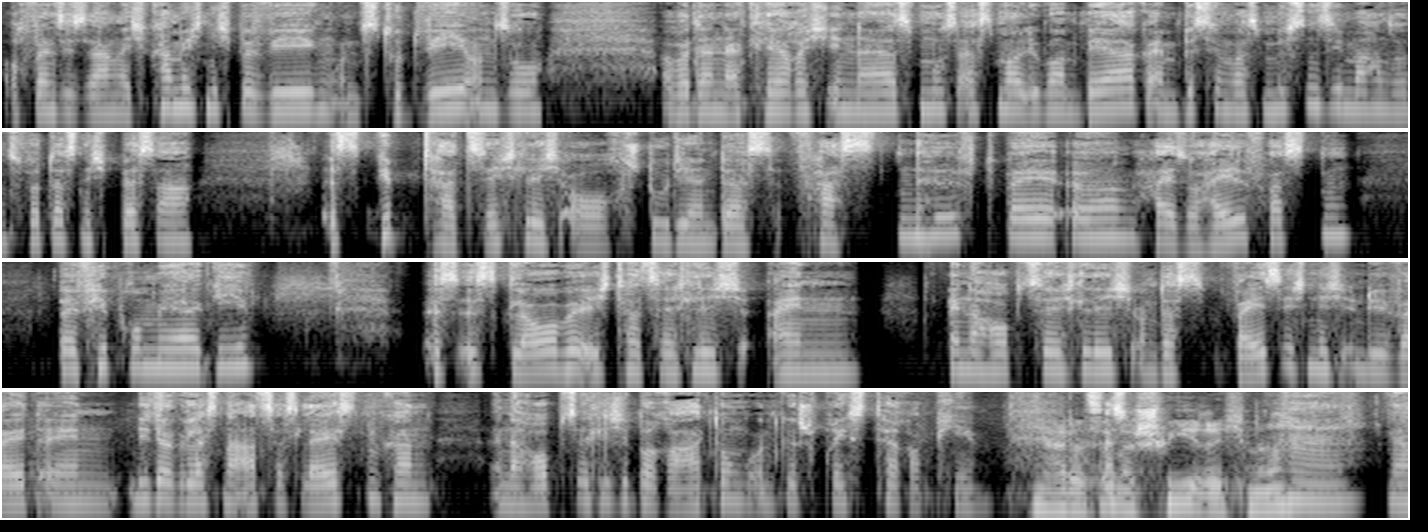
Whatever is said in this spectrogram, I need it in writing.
auch wenn sie sagen, ich kann mich nicht bewegen und es tut weh und so. Aber dann erkläre ich ihnen, naja, es muss erstmal über den Berg, ein bisschen was müssen sie machen, sonst wird das nicht besser. Es gibt tatsächlich auch Studien, dass Fasten hilft bei, äh, also Heilfasten bei Fibromyalgie. Es ist, glaube ich, tatsächlich ein eine hauptsächlich, und das weiß ich nicht, inwieweit ein niedergelassener Arzt das leisten kann, eine hauptsächliche Beratung und Gesprächstherapie. Ja, das ist also, immer schwierig, ne? Hm, ja.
